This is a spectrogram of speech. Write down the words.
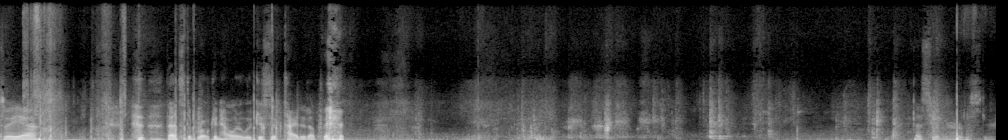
So yeah, that's the broken howler. Lucas have tied it up there. Let's see over harvester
